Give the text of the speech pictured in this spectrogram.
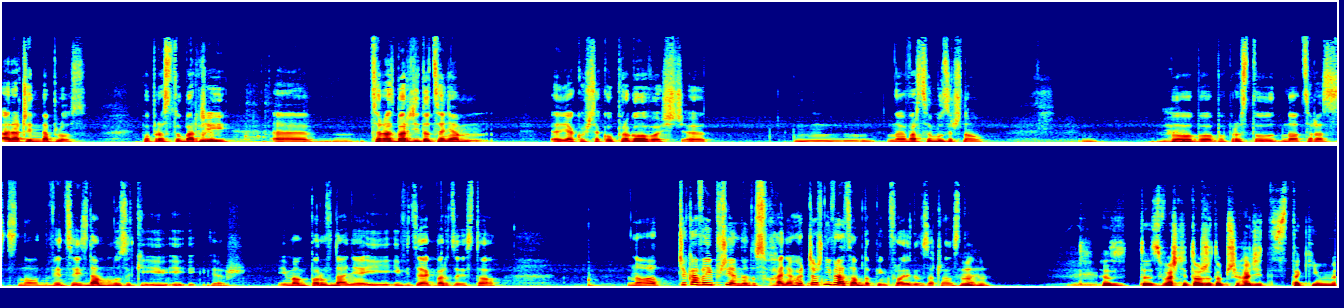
a raczej na plus. Po prostu bardziej, e, coraz bardziej doceniam E, jakąś taką progowość na warstwę muzyczną. Bo, mhm. bo po prostu no, coraz no, więcej znam muzyki i, i, i wiesz, i mam porównanie i, i widzę, jak bardzo jest to no, ciekawe i przyjemne do słuchania, chociaż nie wracam do Pink Floydów za często. Mhm. To jest właśnie to, że to przychodzi z takim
